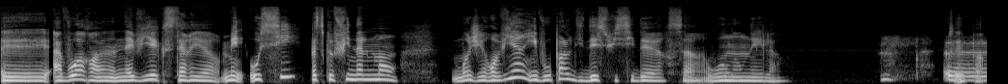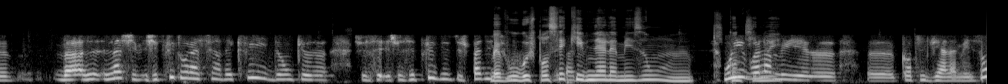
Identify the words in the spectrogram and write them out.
et avoir un avis extérieur. Mais aussi, parce que finalement, moi j'y reviens, il vous parle d'idées suicidaires, ça, où on en est là? savez pas. Euh, bah, là, j'ai de relation avec lui, donc euh, je sais, je sais plus, du- pas du Bah, tout. vous, je pensais qu'il venait à la maison. euh, Oui, continuait. voilà, mais euh, euh, quand il vient à la maison,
